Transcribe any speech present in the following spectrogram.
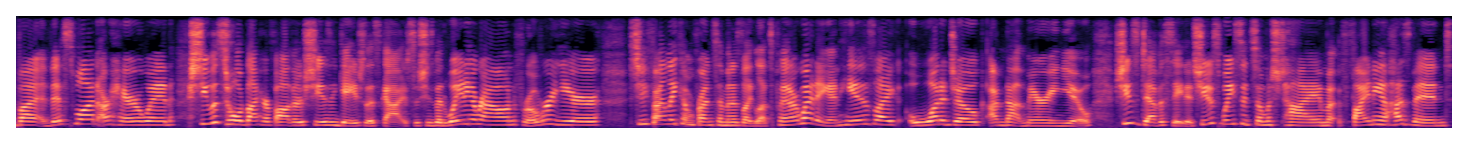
but this one, our heroine, she was told by her father she is engaged to this guy so she's been waiting around for over a year. She finally confronts him and is like let's plan our wedding and he is like what a joke I'm not marrying you. She's devastated. She just wasted so much time finding a husband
